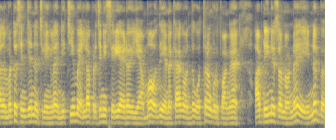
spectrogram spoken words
அதை மட்டும் செஞ்சேன்னு வச்சுக்கோங்களேன். நிச்சயமாக எல்லா பிரச்சனையும் சரியாயிடும். என் அம்மா வந்து எனக்காக வந்து உத்தரம் கொடுப்பாங்க அப்படின்னு சொன்னோன்னே என்ன ப-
